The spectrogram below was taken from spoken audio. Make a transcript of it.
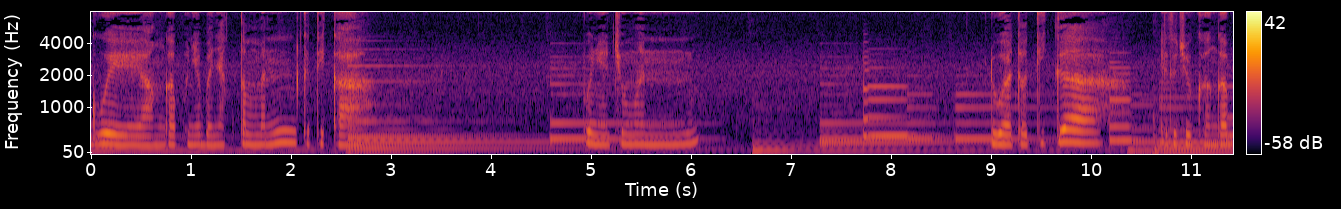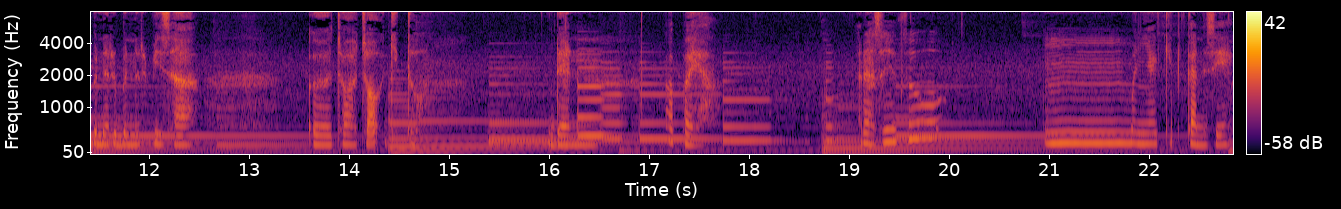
gue yang gak punya banyak temen ketika punya cuman dua atau tiga itu juga nggak bener-bener bisa uh, cocok gitu. Dan apa ya rasanya tuh mm, menyakitkan sih.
